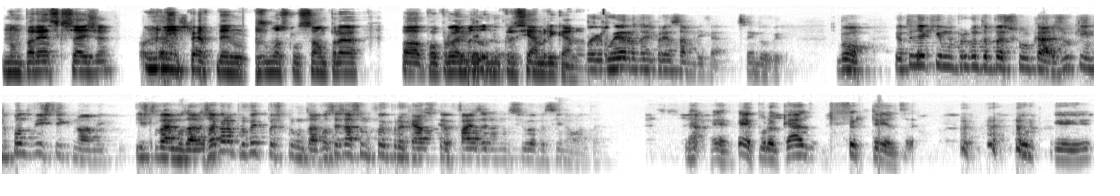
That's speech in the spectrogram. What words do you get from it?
não parece que seja nem perto nem longe uma solução para, para, para, o problema da democracia americana. Foi um erro da imprensa americana, sem dúvida. Bom, eu tenho aqui uma pergunta para vos colocar. Joaquim, do ponto de vista económico, isto vai mudar. Já agora aproveito para vos perguntar: vocês acham que foi por acaso que a Pfizer anunciou a vacina ontem? Não, é, é por acaso, de certeza. Porque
